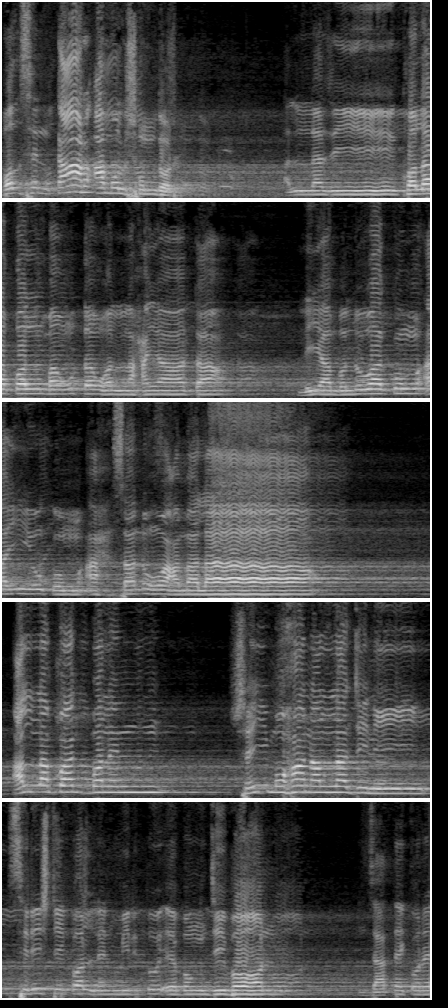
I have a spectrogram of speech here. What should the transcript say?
বলছেন কার আমল সুন্দর। আমালা। আল্লাহ পাক বলেন, সেই মহান আল্লাহ যিনি সৃষ্টি করলেন মৃত্যু এবং জীবন যাতে করে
